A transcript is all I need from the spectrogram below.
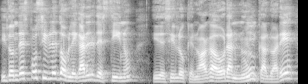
Y donde es posible doblegar el destino y decir lo que no haga ahora, nunca lo haré,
